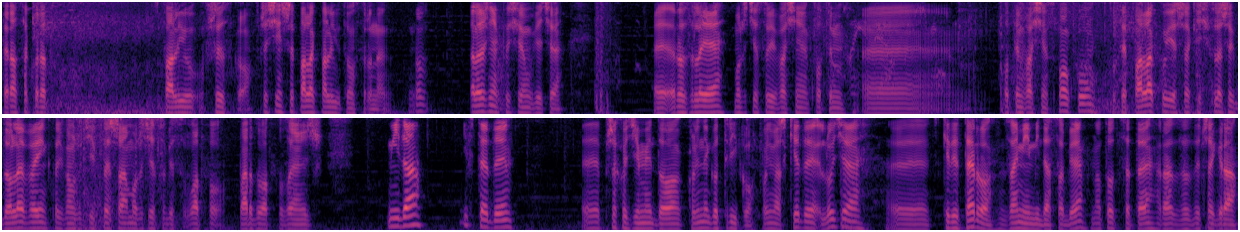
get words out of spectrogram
teraz akurat spalił wszystko. Wcześniejszy palak palił tą stronę. No, zależnie jak to się, wiecie, e, rozleje, możecie sobie właśnie po tym, e, po tym właśnie smoku, tutaj palaku, jeszcze jakiś fleszek do lewej, ktoś wam rzuci flesza, możecie sobie łatwo, bardzo łatwo zająć mida i wtedy e, przechodzimy do kolejnego triku, ponieważ kiedy ludzie, e, kiedy Terro zajmie mida sobie, no to CT zazwyczaj gra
